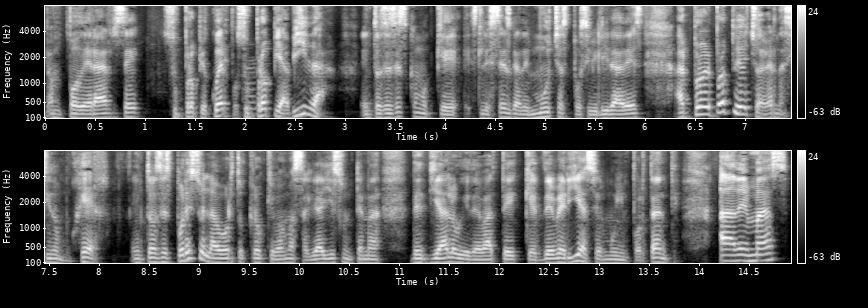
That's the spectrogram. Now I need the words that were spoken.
empoderarse su propio cuerpo, su propia vida. Entonces es como que le sesga de muchas posibilidades al por el propio hecho de haber nacido mujer. Entonces, por eso el aborto creo que va más allá y es un tema de diálogo y debate que debería ser muy importante. Además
